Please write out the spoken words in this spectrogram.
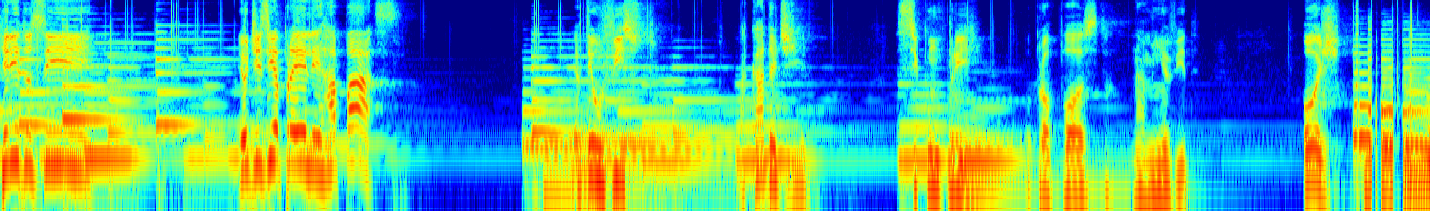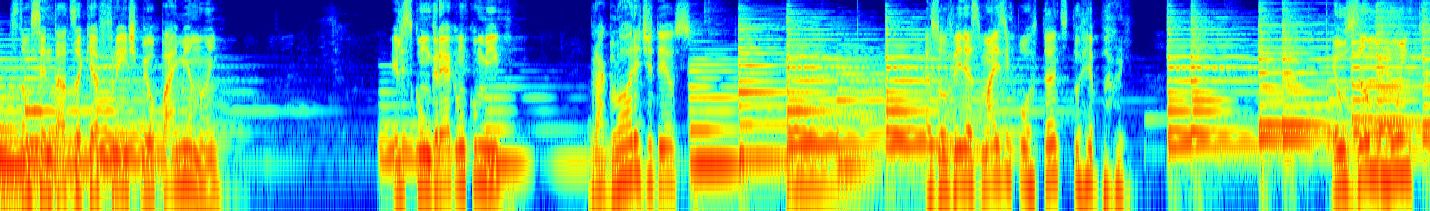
Queridos, e eu dizia para ele, rapaz, eu tenho visto a cada dia se cumprir o propósito na minha vida. Hoje, estão sentados aqui à frente meu pai e minha mãe. Eles congregam comigo, para a glória de Deus. As ovelhas mais importantes do rebanho. Eu os amo muito.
